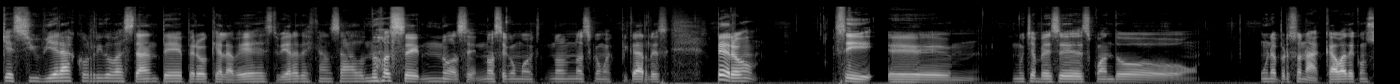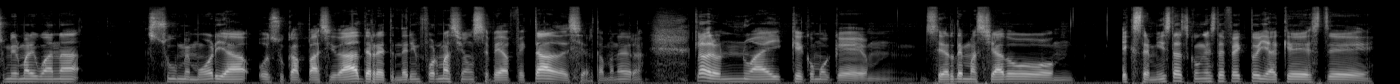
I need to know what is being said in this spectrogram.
que si hubieras corrido bastante, pero que a la vez estuvieras descansado. No sé, no sé, no sé cómo, no, no sé cómo explicarles. Pero, sí, eh, muchas veces cuando una persona acaba de consumir marihuana su memoria o su capacidad de retener información se ve afectada de cierta manera. Claro, no hay que como que mm, ser demasiado mm, extremistas con este efecto ya que este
